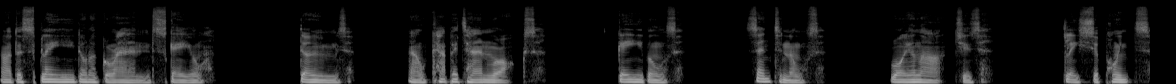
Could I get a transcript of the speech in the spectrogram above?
are displayed on a grand scale. Domes, El Capitan rocks, gables, sentinels, royal arches, glacier points,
